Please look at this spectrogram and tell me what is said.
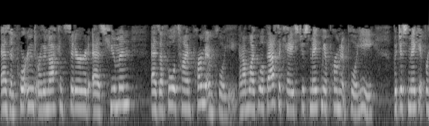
as important or they're not considered as human as a full-time permanent employee. And I'm like, well, if that's the case, just make me a permanent employee, but just make it for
